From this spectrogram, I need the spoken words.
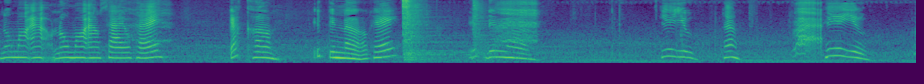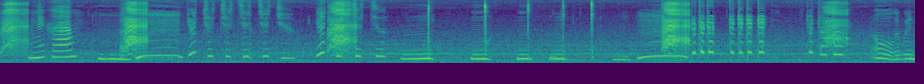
No more out. No more outside, okay? Back home. Eat dinner, okay? Eat dinner. Here you. Come. Here you. Nghe không? Chút chút chút chút chút chút. Chút chút chút Ồ, cái win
